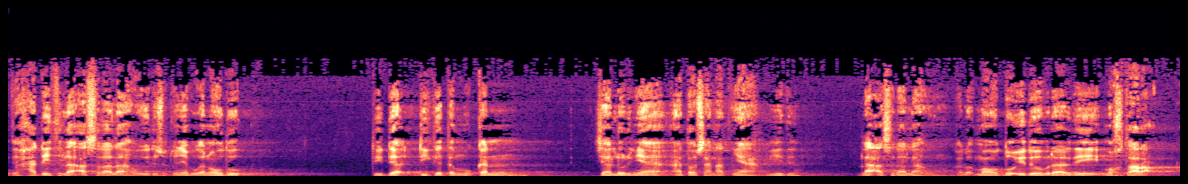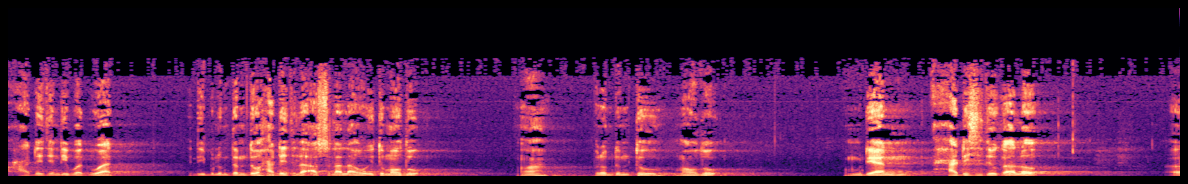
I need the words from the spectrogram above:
itu hadis la aslalahu itu sebetulnya bukan wudhu tidak diketemukan jalurnya atau sanatnya begitu. La aslalahu kalau maudhu itu berarti mukhtara hadis yang dibuat-buat. Jadi belum tentu hadis la aslalahu itu maudhu. Belum tentu maudhu. Kemudian hadis itu kalau e,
